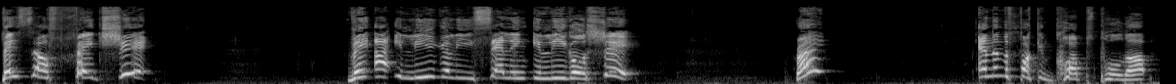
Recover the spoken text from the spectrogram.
They sell fake shit. They are illegally selling illegal shit. Right? And then the fucking cops pulled up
